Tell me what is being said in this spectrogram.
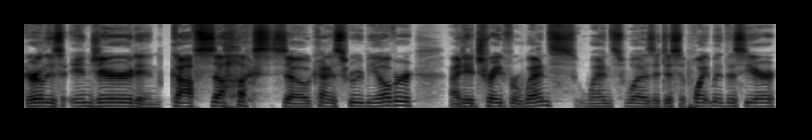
Gurley's injured and Goff sucks, so it kind of screwed me over. I did trade for Wentz. Wentz was a disappointment this year.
